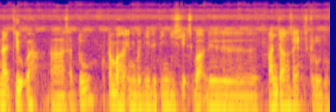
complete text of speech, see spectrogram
Nut tube lah. Uh, satu. Aku tambah. Ini bagi dia tinggi sikit sebab dia panjang sangat skru tu.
